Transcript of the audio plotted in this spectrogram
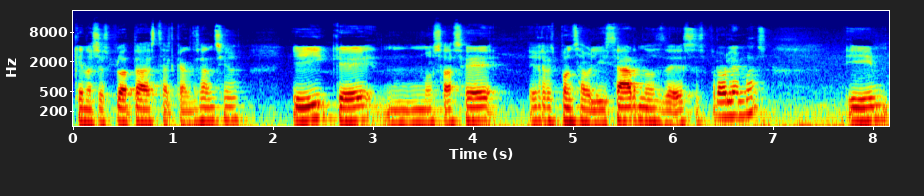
que nos explota hasta el cansancio y que nos hace responsabilizarnos de esos problemas y em,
